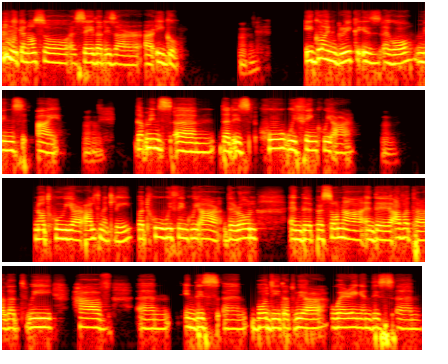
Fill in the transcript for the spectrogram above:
we can also uh, say that is our our ego. Mm-hmm. ego in greek is ego means i. Mm-hmm. that means um, that is who we think we are not who we are ultimately, but who we think we are, the role and the persona and the avatar that we have um, in this um, body that we are wearing and this um,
